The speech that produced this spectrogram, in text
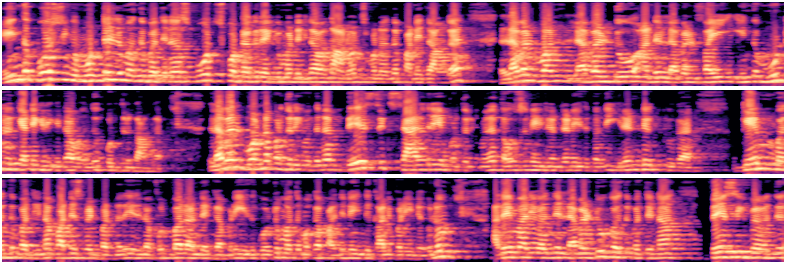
இந்த போஸ்டிங் முற்றிலும் வந்து பாத்தீங்கன்னா ஸ்போர்ட்ஸ் கோட்டாக்கு ரெக்கமெண்டுக்கு தான் வந்து அனௌன்ஸ் பண்ண வந்து பண்ணிட்டாங்க. Level one level two and level five இந்த மூன்று கேட்டகரிக்கு தான் வந்து கொடுத்துருக்காங்க. லெவல் ஒன்னை பொறுத்த வரைக்கும் பார்த்தீங்கன்னா பேசிக் சேலரியை பொறுத்த வரைக்கும் தௌசண்ட் எயிட் ஹண்ட்ரட் இதுக்கு வந்து இரண்டு கேம் வந்து பாத்தீங்கன்னா பார்ட்டிசிபேட் பண்றது இதுல ஃபுட்பால் அண்ட் கபடி இதுக்கு ஒட்டுமொத்தமாக பதினைந்து காலி பண்ணிட்டுகளும் அதே மாதிரி வந்து லெவல் டூக்கு வந்து பாத்தீங்கன்னா பேசிக் வந்து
